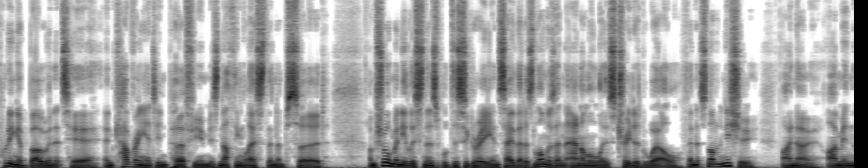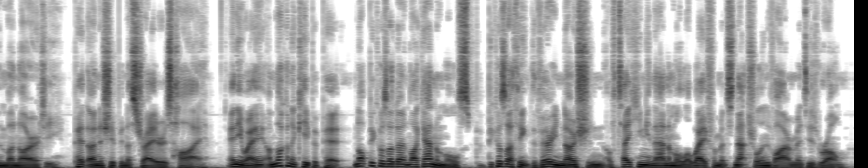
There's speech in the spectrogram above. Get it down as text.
putting a bow in its hair, and covering it in perfume is nothing less than absurd. I'm sure many listeners will disagree and say that as long as an animal is treated well, then it's not an issue. I know, I'm in the minority. Pet ownership in Australia is high. Anyway, I'm not going to keep a pet, not because I don't like animals, but because I think the very notion of taking an animal away from its natural environment is wrong.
